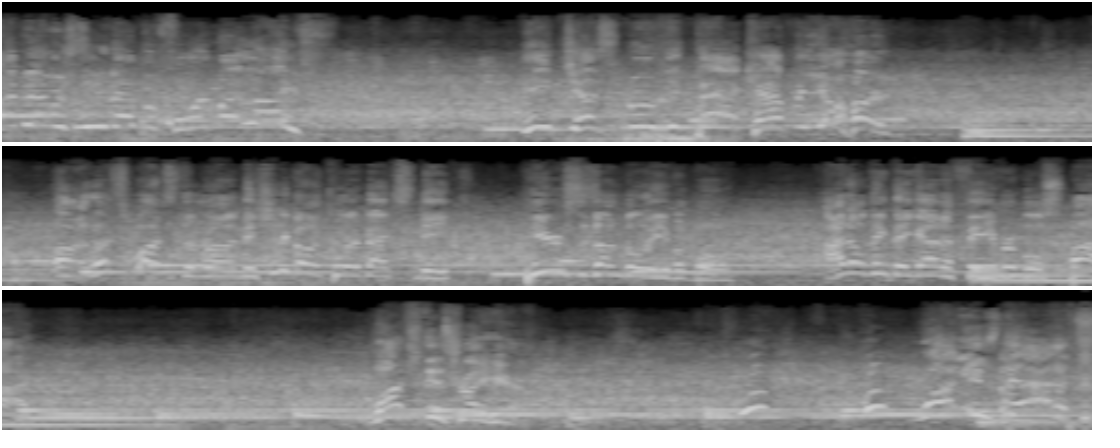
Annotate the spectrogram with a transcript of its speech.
I've never seen that before in my life. He just moved it back half a yard. All right, let's watch the run. They should have gone quarterback sneak. Pierce is unbelievable. I don't think they got a favorable spot. Watch this right here. What is that?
